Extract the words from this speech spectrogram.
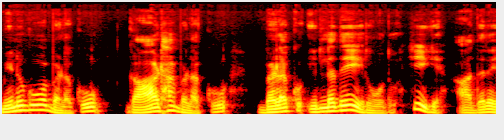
ಮಿನುಗುವ ಬೆಳಕು, ಗಾಢ ಬೆಳಕು ಬೆಳಕು ಇಲ್ಲದೇ ಇರುವುದು. ಹೀಗೆ, ಆದರೆ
